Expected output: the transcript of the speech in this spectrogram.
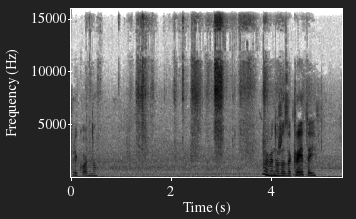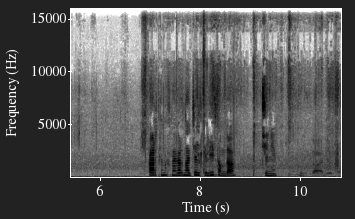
Прикольно. Ну, він уже закритий. Картинг, мабуть, тільки літом, да? Чи ні? Ну, да, літом.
